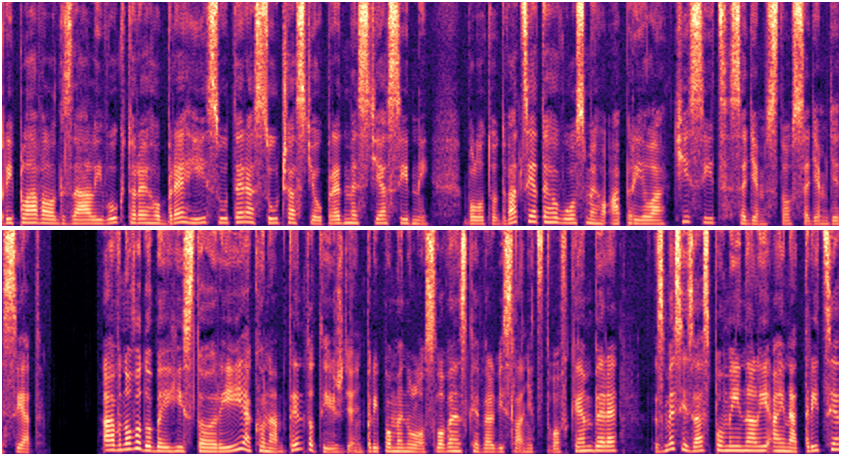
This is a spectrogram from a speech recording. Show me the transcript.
priplával k zálivu, ktorého brehy sú teraz súčasťou predmestia Sydney. Bolo to 28. apríla 1770. A v novodobej histórii, ako nám tento týždeň pripomenulo slovenské veľvyslanectvo v Kembere, sme si zaspomínali aj na 30.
